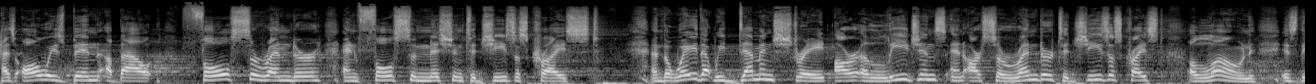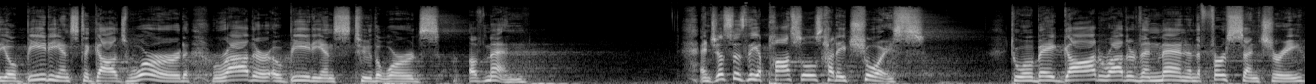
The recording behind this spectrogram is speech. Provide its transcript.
has always been about full surrender and full submission to Jesus Christ. And the way that we demonstrate our allegiance and our surrender to Jesus Christ alone is the obedience to God's word, rather, obedience to the words of men. And just as the apostles had a choice to obey God rather than men in the first century,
